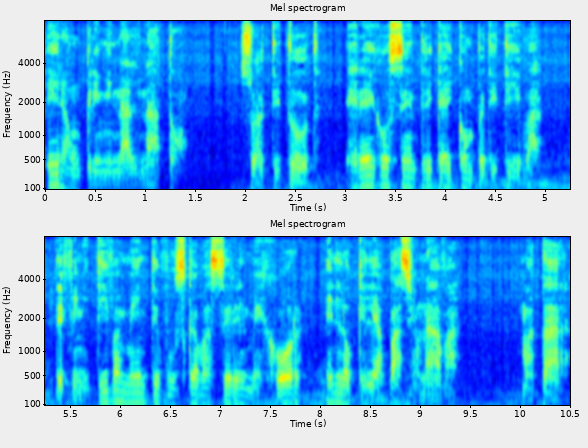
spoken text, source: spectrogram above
Era un criminal nato. Su actitud era egocéntrica y competitiva. Definitivamente buscaba ser el mejor en lo que le apasionaba. Matar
